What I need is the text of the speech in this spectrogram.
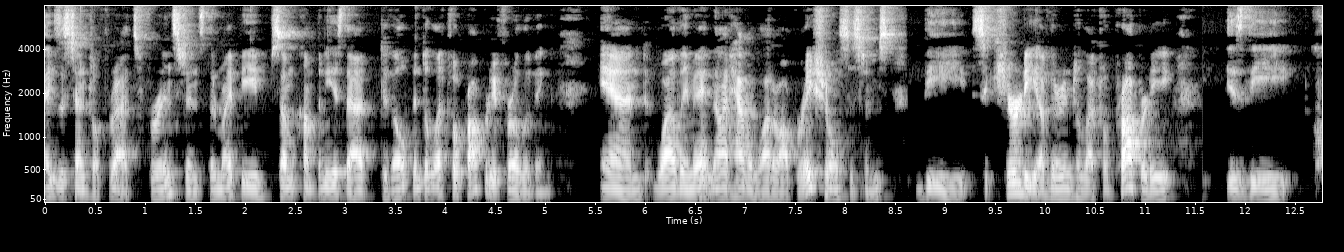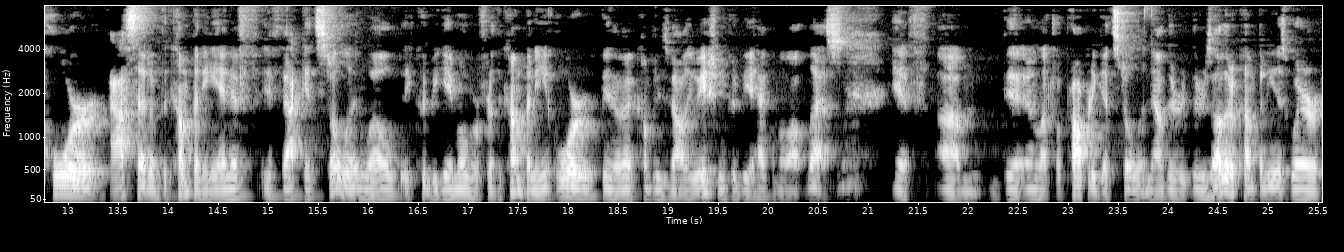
existential threats. For instance, there might be some companies that develop intellectual property for a living. And while they might not have a lot of operational systems, the security of their intellectual property is the core asset of the company. And if if that gets stolen well it could be game over for the company or you know that company's valuation could be a heck of a lot less if um, the intellectual property gets stolen. Now there, there's other companies where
